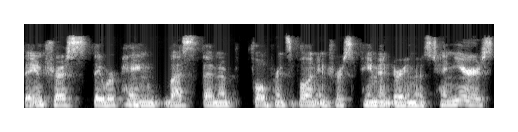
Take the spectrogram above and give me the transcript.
The interest, they were paying less than a full principal and interest payment during those 10 years.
